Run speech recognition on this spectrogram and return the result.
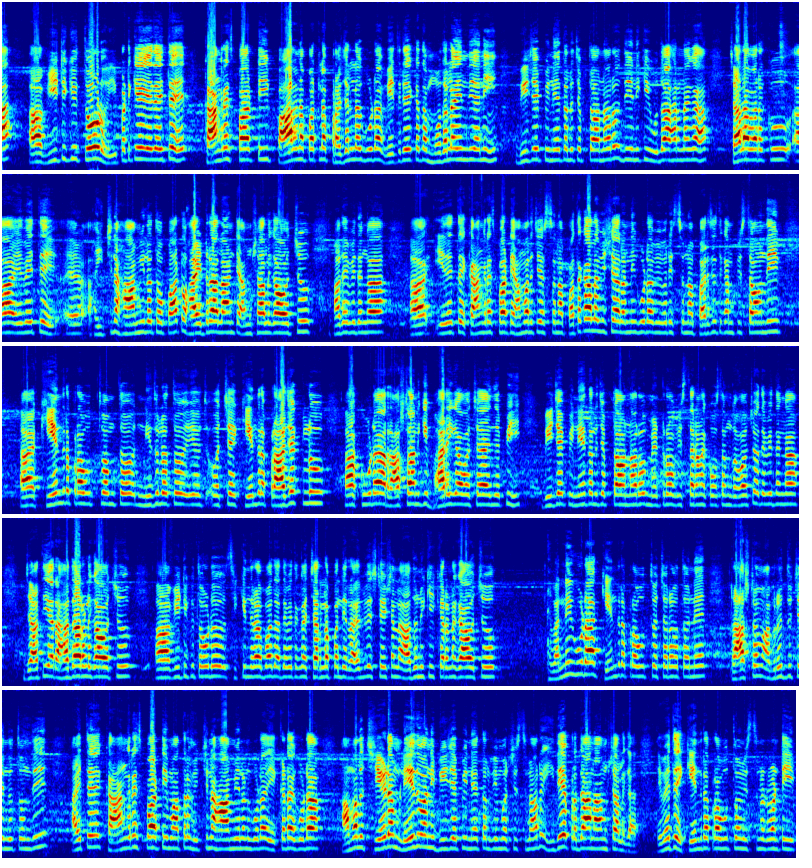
వీటికి తోడు ఇప్పటికే ఏదైతే కాంగ్రెస్ పార్టీ పాలన పట్ల ప్రజల్లో కూడా వ్యతిరేకత మొదలైంది అని బీజేపీ నేతలు చెప్తా ఉన్నారు. దీనికి ఉదాహరణగా చాలా వరకు ఏవైతే ఇచ్చిన హామీలతో పాటు హైడ్రా లాంటి అంశాలు కావచ్చు అదేవిధంగా ఏదైతే కాంగ్రెస్ పార్టీ అమలు చేస్తున్న పథకాల విషయాలన్నీ కూడా వివరిస్తున్న పరిస్థితి కనిపిస్తూ ఉంది. కేంద్ర ప్రభుత్వంతో నిధులతో వచ్చే కేంద్ర ప్రాజెక్టులు కూడా రాష్ట్రానికి భారీగా వచ్చాయని చెప్పి బీజేపీ నేతలు చెప్తా ఉన్నారు. మెట్రో విస్తరణ కోసం కావచ్చు అదేవిధంగా జాతీయ రహదారులు కావచ్చు వీటికి తోడు సికింద్రాబాద్ అదేవిధంగా చర్లపల్లి రైల్వే స్టేషన్ల ఆధునికీకరణ కావచ్చు ఇవన్నీ కూడా కేంద్ర ప్రభుత్వ చొరవతోనే రాష్ట్రం అభివృద్ధి చెందుతుంది. అయితే కాంగ్రెస్ పార్టీ మాత్రం ఇచ్చిన హామీలను కూడా ఎక్కడా కూడా అమలు చేయడం లేదు అని బీజేపీ నేతలు విమర్శిస్తున్నారు. ఇదే ప్రధాన అంశాలుగా ఏవైతే కేంద్ర ప్రభుత్వం ఇస్తున్నటువంటి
